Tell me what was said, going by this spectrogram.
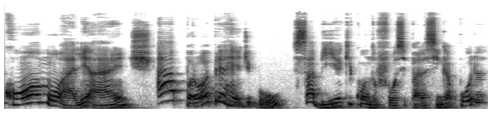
Como, aliás, a própria Red Bull sabia que quando fosse para Singapura,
